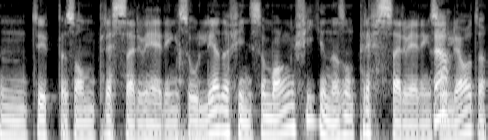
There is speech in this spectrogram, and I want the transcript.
en type sånn preserveringsolje. Det finnes så mange fine sånn preserveringsoljer, vet du.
